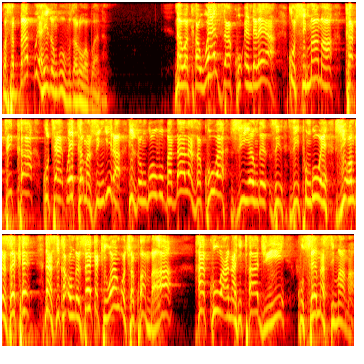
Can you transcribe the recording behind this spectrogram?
Kwa sababu ya hizo nguvu za roho wa bwana. Na wakaweza kuendelea kusimama katika kuweka mazingira hizo nguvu badala za kuwa zionge, zi, zipungue ziongezeke na zikaongezeka kiwango cha kwamba hakuwa anahitaji kusema simama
